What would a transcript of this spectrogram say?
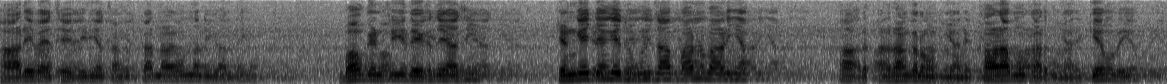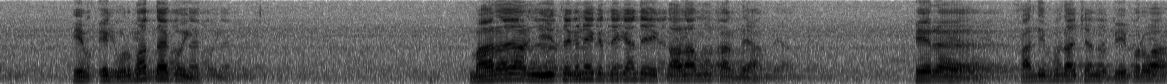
ਸਾਰੇ ਵੈਸੇ ਜਿਹੜੀਆਂ ਸੰਗਤ ਕਰਨ ਵਾਲੇ, ਉਹਨਾਂ ਦੀ ਗੱਲ ਨਹੀਂ। ਬਹੁ ਗਿਣਤੀ ਦੇਖਦੇ ਹਾਂ ਅਸੀਂ। ਚੰਗੇ ਚੰਗੇ ਸੁਖਨੀ ਸਾਹਿਬ ਪੜਨ ਵਾਲੀਆਂ ਰੰਗ ਲਾਉਂਦੀਆਂ ਨੇ, ਕਾਲਾ ਮੂੰਹ ਕਰਦੀਆਂ ਨੇ। ਕਿਉਂ ਬਈ? ਇਹ ਇਹ ਗੁਰਮਤ ਹੈ ਕੋਈ? ਮਹਾਰਾਜਾ ਰਣਜੀਤ ਸਿੰਘ ਨੇ ਕਿਤੇ ਕਹਿੰਦੇ, ਕਾਲਾ ਮੂੰਹ ਕਰ ਲਿਆ। ਫਿਰ ਖਾਲੀ ਫੁੱਲਾ ਚੰਦ, ਬੇਪਰਵਾਹ।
